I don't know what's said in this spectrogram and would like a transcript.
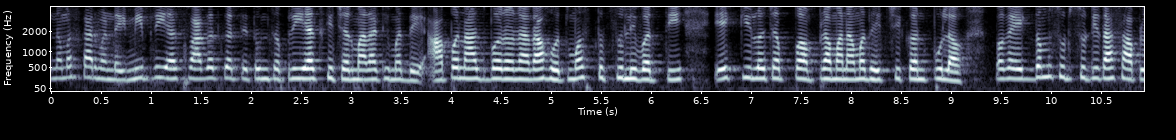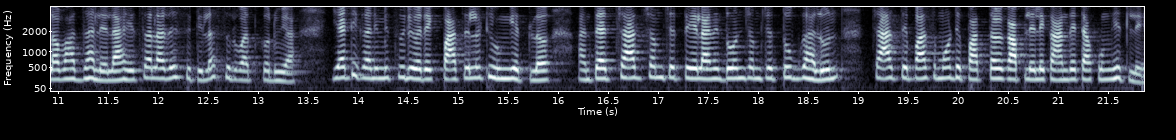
नमस्कार मंडळी मी प्रिया. स्वागत करते तुमचं प्रियाज किचन मराठीमध्ये. आपण आज बनवणार आहोत मस्त चुलीवरती एक किलोच्या प प्रमाणामध्ये चिकन पुलाव. बघा एकदम सुटसुटीत असा आपला भात झालेला आहे. चला रेसिपीला सुरुवात करूया. या ठिकाणी मी चुलीवर एक पातेलं ठेवून घेतलं आणि त्यात चार चमचे तेल आणि दोन चमचे तूप घालून चार ते पाच मोठे पातळ कापलेले कांदे टाकून घेतले.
